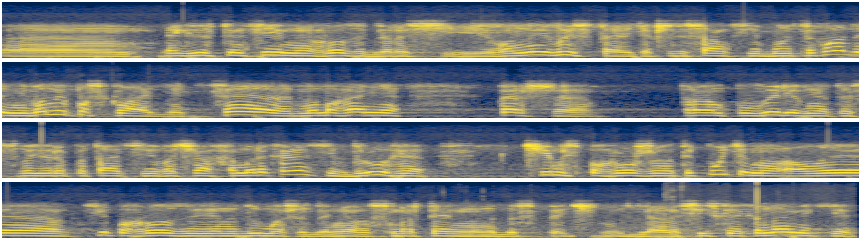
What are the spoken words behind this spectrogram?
е, екзистенційної грози для Росії. Вони вистоять, якщо ці санкції будуть накладені, вони поскладнять. Це намагання перше Трампу вирівняти свою репутацію в очах американців. Друге, чимось погрожувати Путіну, але ці погрози я не думаю, що для нього смертельно небезпечні. Для російської економіки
